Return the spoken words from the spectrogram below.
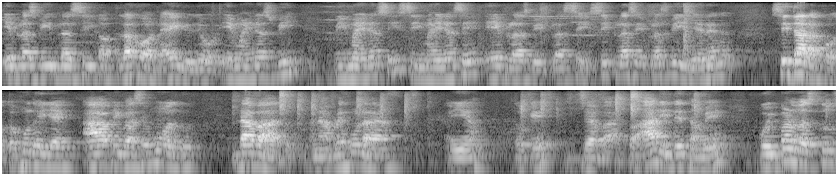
A plus B plus C લખો એટલે આવી ગયું, જુઓ A minus B B minus C C minus A A plus B plus C C plus A plus B જેને સીધા લખો, તો શું થઈ જાય? આ આપણી પાસે શું હતું? ડાબા હતું. અને આપણે શું લાયા? અહીંયા, તો કે જબા તો આ રીતે તમે કોઈ પણ વસ્તુ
